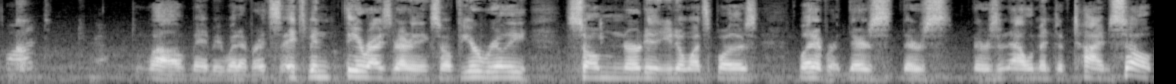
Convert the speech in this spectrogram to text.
about quantum uh, travel. well, maybe whatever. It's it's been theorized about everything. So if you're really so nerdy that you don't want spoilers, whatever. There's there's there's an element of time. So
